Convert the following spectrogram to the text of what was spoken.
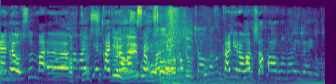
məndə olsun. Aktör siz kameralar bu aktör. Kameralar uşaq ağlamaya ürəyi yox.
